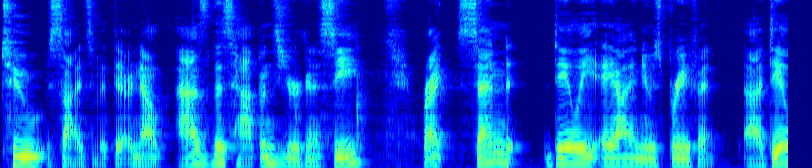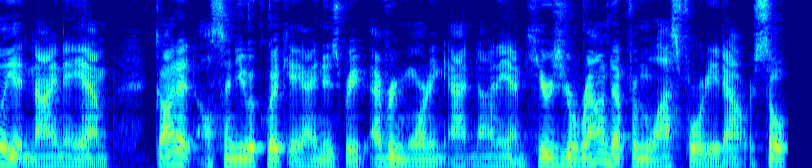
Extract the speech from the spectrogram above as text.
two sides of it there. Now, as this happens, you're going to see, right, send daily AI news brief at uh, daily at 9 a.m. Got it. I'll send you a quick AI news brief every morning at 9 a.m. Here's your roundup from the last 48 hours. So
